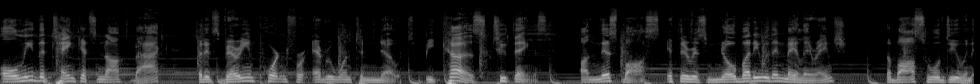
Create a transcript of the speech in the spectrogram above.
only the tank gets knocked back, but it's very important for everyone to note because two things. On this boss, if there is nobody within melee range, the boss will do an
